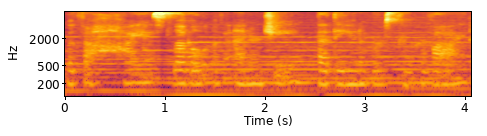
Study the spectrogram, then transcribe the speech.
with the highest level of energy that the universe can provide.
